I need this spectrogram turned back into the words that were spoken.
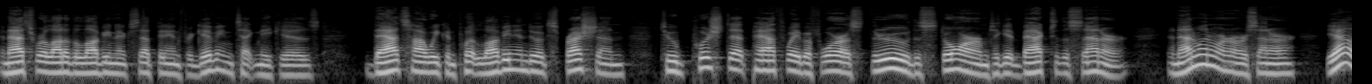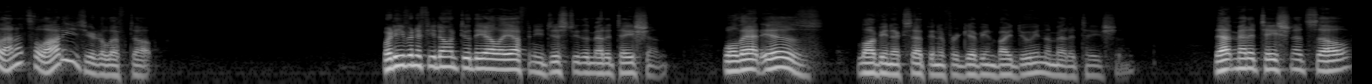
And that's where a lot of the loving, accepting, and forgiving technique is. That's how we can put loving into expression to push that pathway before us through the storm to get back to the center. And then when we're in our center, yeah, then it's a lot easier to lift up. But even if you don't do the LAF and you just do the meditation, well, that is loving, accepting, and forgiving by doing the meditation. That meditation itself,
